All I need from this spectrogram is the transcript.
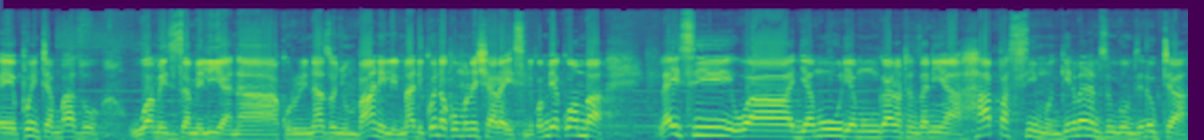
e, pointi ambazo wamezizamilia na kurudi nazo nyumbani ili mradi kwenda kumwonyesha rais. Nikwambia kwamba Rais wa Jamhuri ya Muungano wa Tanzania hapa si mwingine bali namzungumzia Dokta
